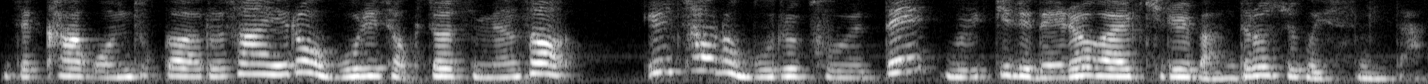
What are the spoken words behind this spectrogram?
이제 각 원두가루 사이로 물이 적셔지면서 1차로 물을 부을 때 물길이 내려갈 길을 만들어주고 있습니다.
